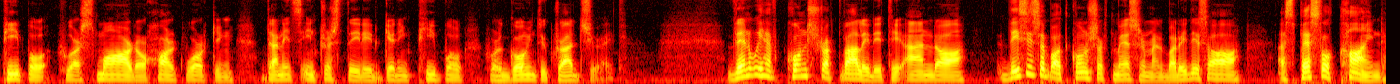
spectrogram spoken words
people who are smart or hardworking than it's interested in getting people who are going to graduate. Then we have construct validity and uh, this is about construct measurement but it is uh, a special kind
